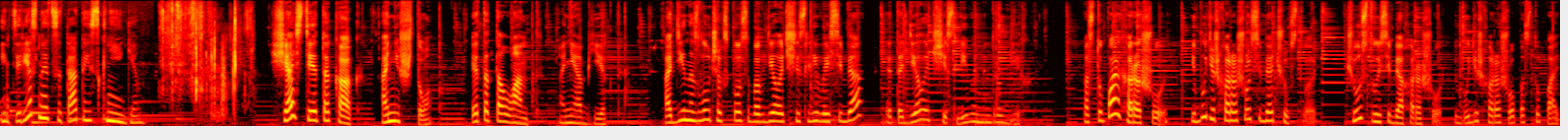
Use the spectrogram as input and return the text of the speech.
Интересные цитаты из книги. Счастье это как? А не что. Это талант, а не объект. Один из лучших способов делать счастливой себя – это делать счастливыми других. Поступай хорошо, и будешь хорошо себя чувствовать. Чувствуй себя хорошо, и будешь хорошо поступать.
